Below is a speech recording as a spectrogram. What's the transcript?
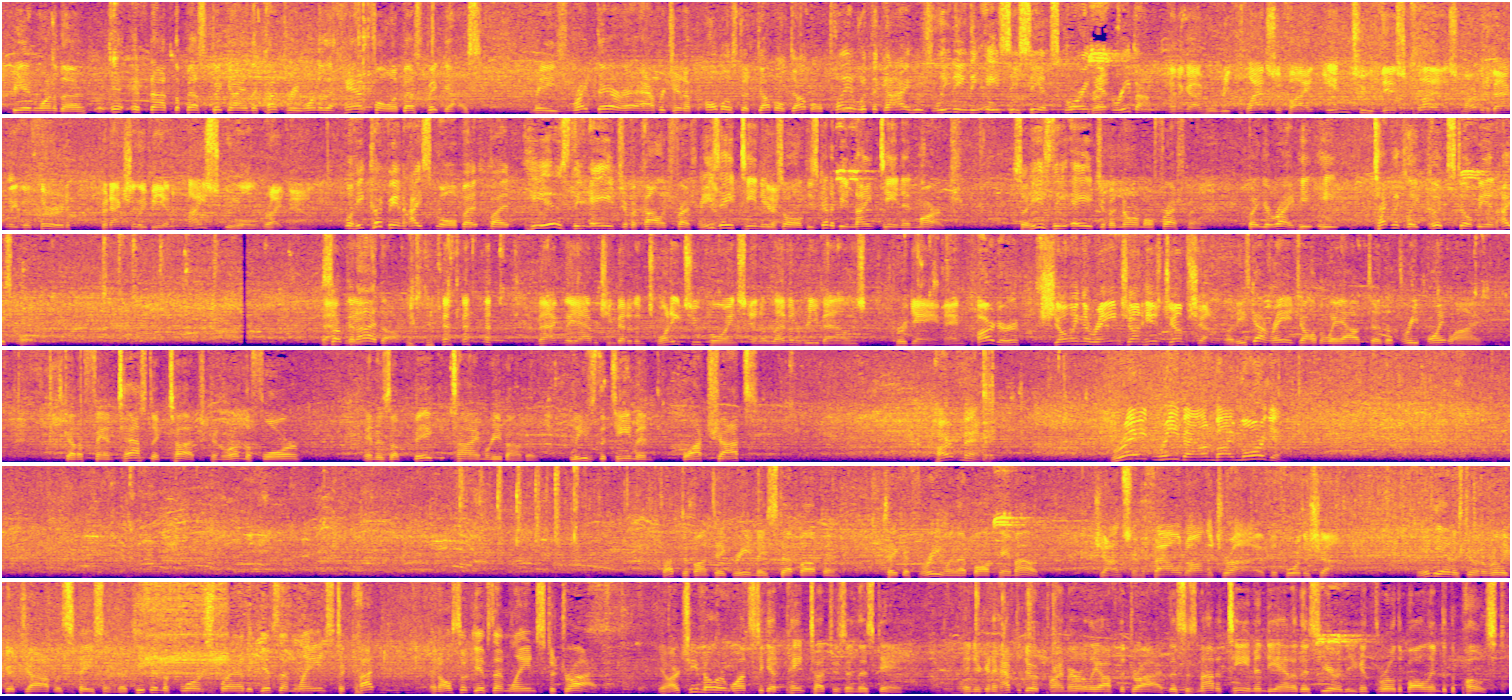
being one of the, if not the best big guy in the country, one of the handful of best big guys. I mean, he's right there averaging a, almost a double-double, playing with the guy who's leading the ACC in scoring and rebounding. And a guy who reclassified into this class, Marvin Bagley III, could actually be in high school right now. Well, he could be in high school, but but he is the age of a college freshman. He's 18 years yeah. old. He's going to be 19 in March. So he's the age of a normal freshman. But you're right. He, he technically could still be in high school. So could I, though. Bagley averaging better than 22 points and 11 rebounds per game. And Carter showing the range on his jump shot. But he's got range all the way out to the three-point line. He's got a fantastic touch, can run the floor, and is a big-time rebounder. Leads the team in block shots. Hartman. Great rebound by Morgan. Thought Devonte Green may step up and take a three when that ball came out. Johnson fouled on the drive before the shot. Indiana's doing a really good job with spacing. They're keeping the floor spread. It gives them lanes to cut and also gives them lanes to drive. You know, Archie Miller wants to get paint touches in this game. And you're going to have to do it primarily off the drive. This is not a team, Indiana, this year that you can throw the ball into the post.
